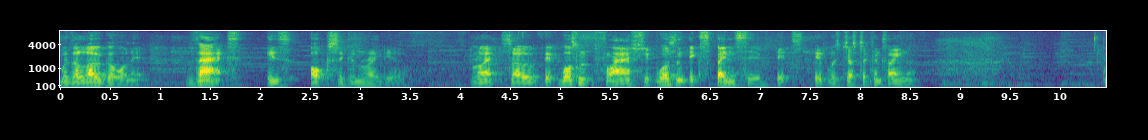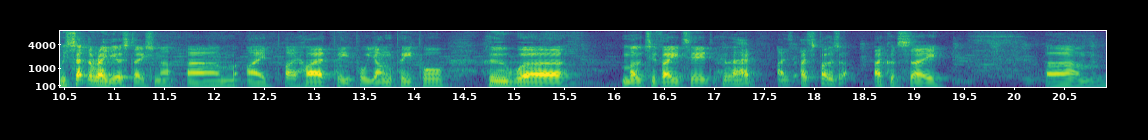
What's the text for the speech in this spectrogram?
with a logo on it. That is Oksigen Radio right? So it wasn't flash, it wasn't expensive, it's, it was just a container. We set the radio station up. Um, I, I hired people, young people, who were motivated, who had, I, I suppose I could say, um,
